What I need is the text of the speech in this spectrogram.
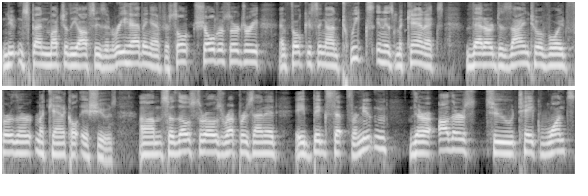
Newton spent much of the offseason rehabbing after so- shoulder surgery and focusing on tweaks in his mechanics that are designed to avoid further mechanical issues. Um, so those throws represented a big step for Newton. There are others to take once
